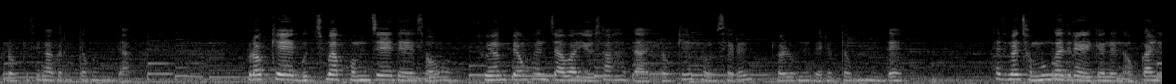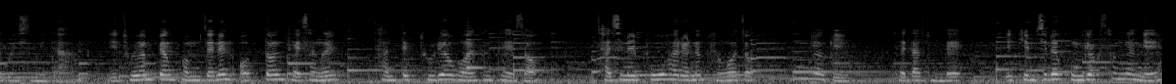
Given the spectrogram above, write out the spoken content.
그렇게 생각을 했다고 합니다. 그렇게 묻지마 범죄에 대해서 조현병 환자와 유사하다 이렇게 경찰은 결론을 내렸다고 하는데 하지만 전문가들의 의견은 엇갈리고 있습니다. 이 조현병 범죄는 어떤 대상을 잔뜩 두려워한 상태에서 자신을 보호하려는 방어적 폭력이 대다수인데 이 김씨는 공격 성향에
